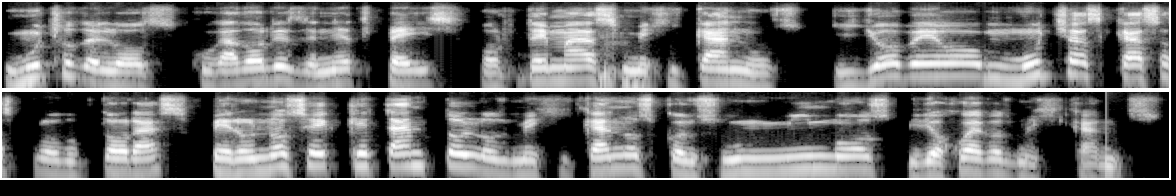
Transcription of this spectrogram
muchos de los jugadores de NetSpace por temas mexicanos y yo veo muchas casas productoras, pero no sé qué tanto los mexicanos consumimos videojuegos mexicanos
